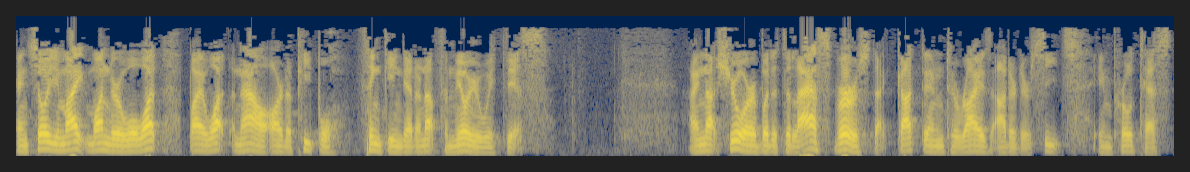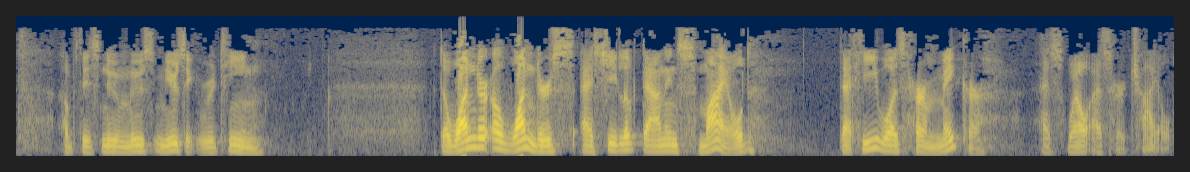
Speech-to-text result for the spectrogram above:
And so you might wonder, well, what, by what now are the people thinking that are not familiar with this? I'm not sure, but it's the last verse that got them to rise out of their seats in protest of this new music routine. The wonder of wonders as she looked down and smiled that he was her maker as well as her child.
